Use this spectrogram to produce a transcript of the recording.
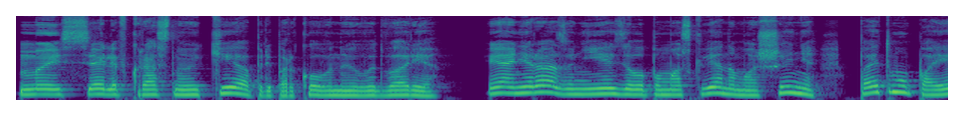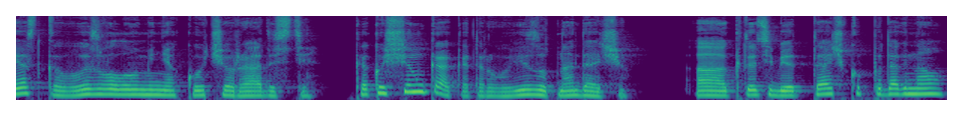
Мы сели в красную Киа, припаркованную во дворе. Я ни разу не ездила по Москве на машине, поэтому поездка вызвала у меня кучу радости. Как у щенка, которого везут на дачу. «А кто тебе тачку подогнал?»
